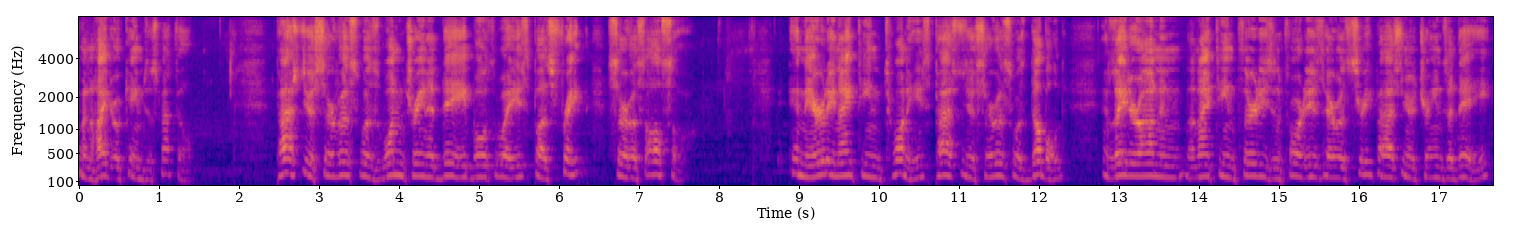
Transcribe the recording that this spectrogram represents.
when hydro came to Smithville. Passenger service was one train a day both ways plus freight service also. In the early 1920s, passenger service was doubled and later on in the 1930s and 40s, there was three passenger trains a day,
